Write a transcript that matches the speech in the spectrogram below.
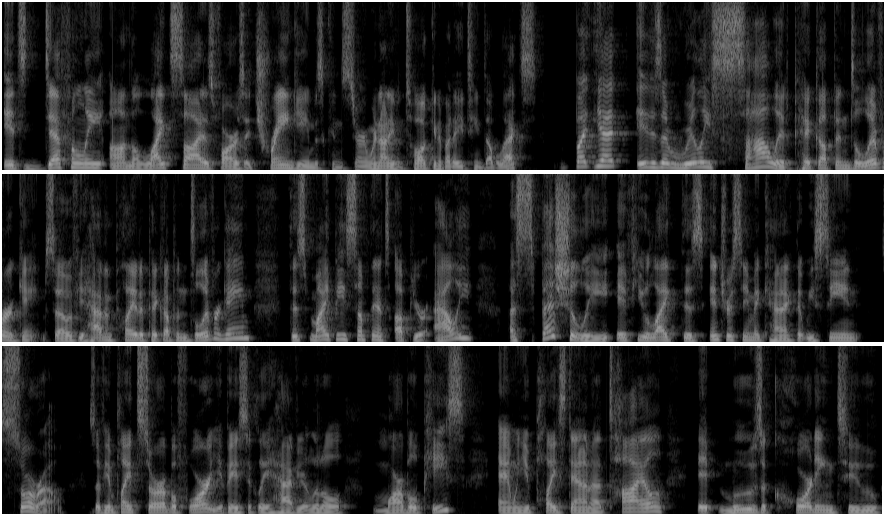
it's definitely on the light side as far as a train game is concerned. We're not even talking about 18XX, but yet it is a really solid pick up and deliver game. So if you haven't played a pick up and deliver game, this might be something that's up your alley, especially if you like this interesting mechanic that we see in Tsuro. So if you've played Tsuro before, you basically have your little marble piece, and when you place down a tile, it moves according to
